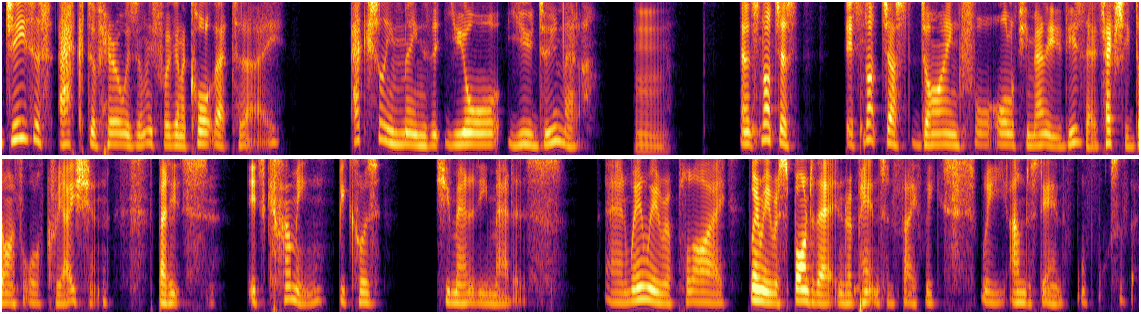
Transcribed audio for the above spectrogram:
Jesus' act of heroism, if we're going to call it that today, actually means that you're you do matter, Mm. and it's not just it's not just dying for all of humanity. It is that it's actually dying for all of creation, but it's it's coming because humanity matters. And when we reply, when we respond to that in repentance and faith, we we understand the full force of that,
